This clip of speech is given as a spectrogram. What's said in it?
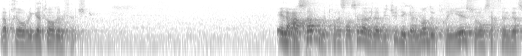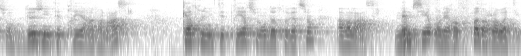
la prière obligatoire de l'Fajr. Et l'Asr, le professeur Sin avait l'habitude également de prier selon certaines versions deux unités de prière avant l'Asr, quatre unités de prière selon d'autres versions avant l'Asr, même si on ne les rentre pas dans le rawatib.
